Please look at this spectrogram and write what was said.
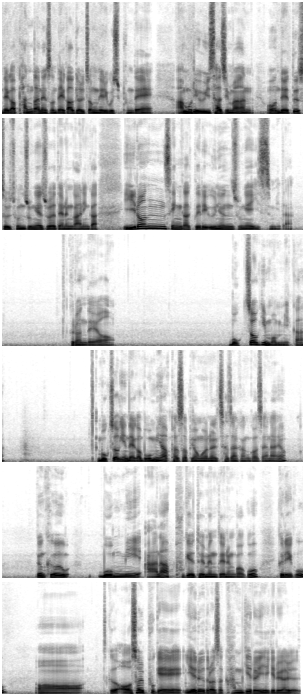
내가 판단해서 내가 결정 내리고 싶은데, 아무리 의사지만, 어, 내 뜻을 존중해줘야 되는 거 아닌가. 이런 생각들이 은연중에 있습니다. 그런데요, 목적이 뭡니까? 목적이 내가 몸이 아파서 병원을 찾아간 거잖아요. 그럼 그 몸이 안 아프게 되면 되는 거고, 그리고, 어, 그 어설프게 예를 들어서 감기를 얘기를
